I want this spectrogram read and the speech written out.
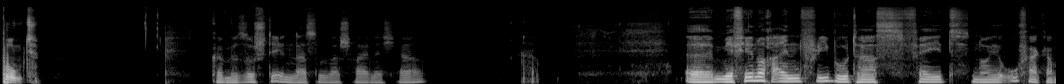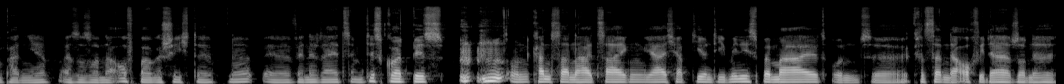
Punkt. Können wir so stehen lassen, wahrscheinlich, ja. Ja. Äh, mir fehlt noch ein Freebooters Fate neue Ufer-Kampagne, also so eine Aufbaugeschichte. Ne? Äh, wenn du da jetzt im Discord bist und kannst dann halt zeigen, ja, ich habe die und die Minis bemalt und äh, kriegst dann da auch wieder so eine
